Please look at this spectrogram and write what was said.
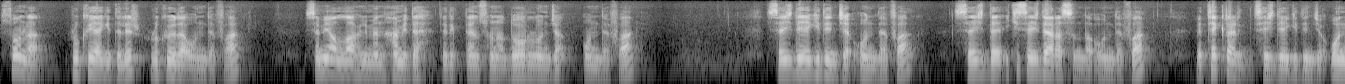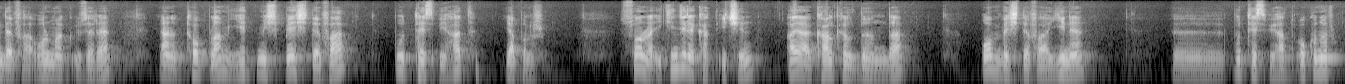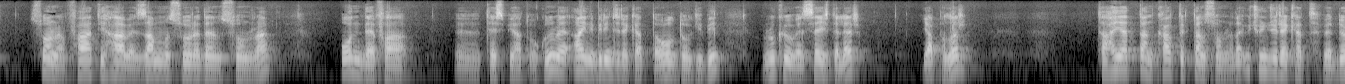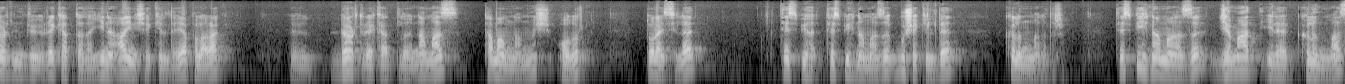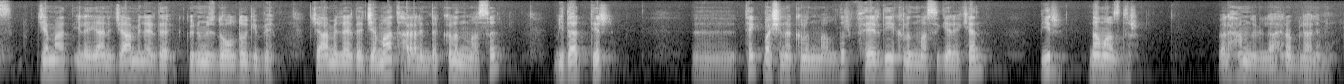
Sonra rukuya gidilir. Rukuyu da 10 defa. Semiyallahu limen hamideh dedikten sonra doğrulunca 10 defa. Secdeye gidince 10 defa. Secde, iki secde arasında 10 defa. Ve tekrar secdeye gidince 10 defa olmak üzere yani toplam 75 defa bu tesbihat yapılır. Sonra ikinci rekat için ayağa kalkıldığında 15 defa yine e, bu tesbihat okunur. Sonra Fatiha ve Zamm-ı sureden sonra 10 defa e, tesbihat okunur ve aynı birinci rekatta olduğu gibi ruku ve secdeler yapılır. Tahiyyattan kalktıktan sonra da üçüncü rekat ve dördüncü rekatta da yine aynı şekilde yapılarak e, dört rekatlı namaz tamamlanmış olur. Dolayısıyla tesbih, tesbih namazı bu şekilde kılınmalıdır. Tesbih namazı cemaat ile kılınmaz. Cemaat ile yani camilerde günümüzde olduğu gibi camilerde cemaat halinde kılınması bidattir. Ee, tek başına kılınmalıdır. Ferdi kılınması gereken bir namazdır. Velhamdülillahi Rabbil Alemin.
